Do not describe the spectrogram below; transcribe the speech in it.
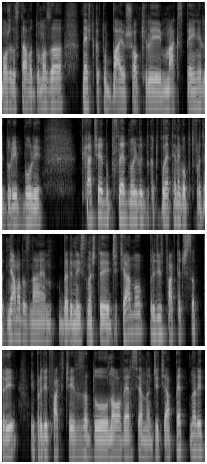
може да става дума за нещо като Bioshock или Max Payne или дори Bully. Така че до последно или докато поне те не го потвърдят, няма да знаем дали наистина ще е GTA, но преди факта, че са 3 и преди факта, че излизат до нова версия на GTA 5, нали,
